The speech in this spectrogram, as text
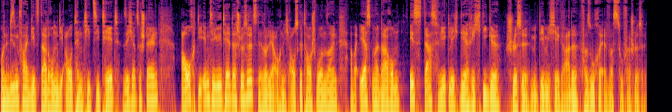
Und in diesem Fall geht es darum, die Authentizität sicherzustellen, auch die Integrität des Schlüssels, der soll ja auch nicht ausgetauscht worden sein, aber erstmal darum, ist das wirklich der richtige Schlüssel, mit dem ich hier gerade versuche, etwas zu verschlüsseln.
